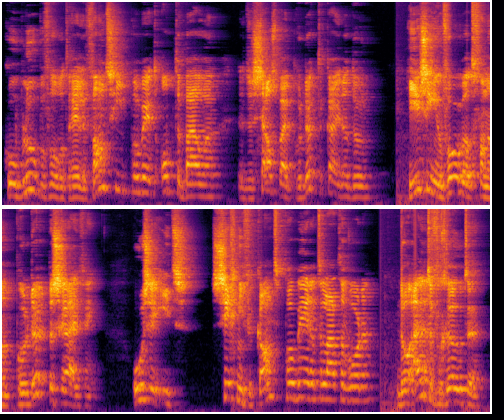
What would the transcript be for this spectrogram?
Coolblue bijvoorbeeld relevantie probeert op te bouwen dus zelfs bij producten kan je dat doen. Hier zie je een voorbeeld van een productbeschrijving. Hoe ze iets significant proberen te laten worden. Door uit te vergroten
